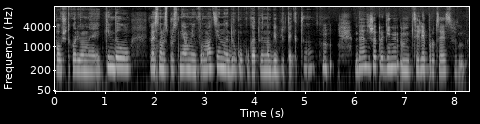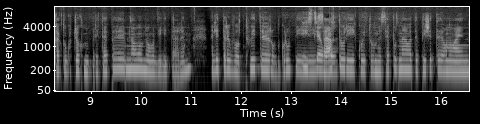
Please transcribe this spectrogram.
повечето хора имаме Kindle, лесно разпространяваме информация, но е друго, когато е на библиотеката. Да, защото един целият процес, както го чухме при теб, е много, много дигитален. Нали, тръгва от Twitter, от групи, Изцяло, с автори, да. които не се познавате, пишете онлайн,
